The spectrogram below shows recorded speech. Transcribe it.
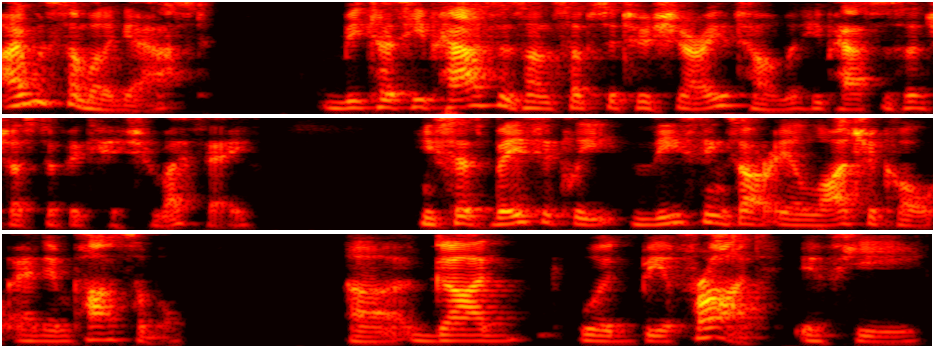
I was somewhat aghast because he passes on substitutionary atonement, he passes on justification by faith. He says basically these things are illogical and impossible. Uh, God would be a fraud if he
